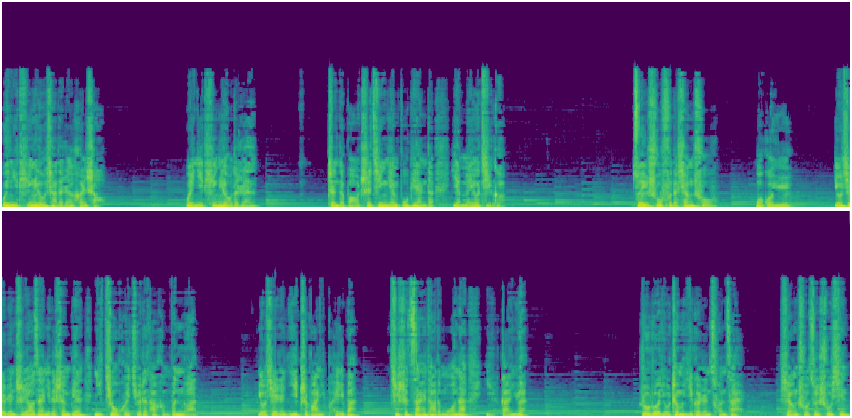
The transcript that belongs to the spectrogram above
为你停留下的人很少。为你停留的人。真的保持经年不变的也没有几个。最舒服的相处，莫过于，有些人只要在你的身边，你就会觉得他很温暖；有些人一直把你陪伴，即使再大的磨难也甘愿。如若有这么一个人存在，相处最舒心，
